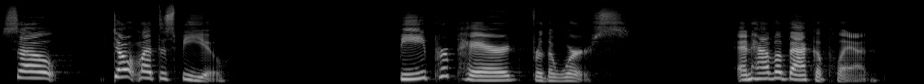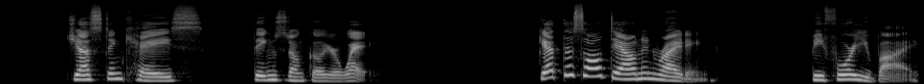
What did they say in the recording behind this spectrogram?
So don't let this be you. Be prepared for the worst and have a backup plan just in case things don't go your way. Get this all down in writing before you buy.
